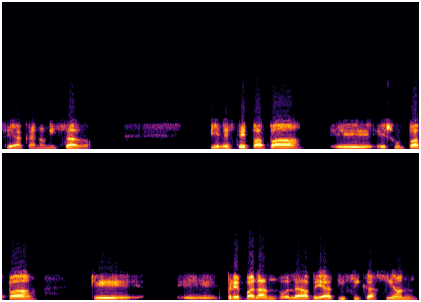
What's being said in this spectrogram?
sea canonizado. Bien, este Papa eh, es un Papa que eh, preparando la beatificación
